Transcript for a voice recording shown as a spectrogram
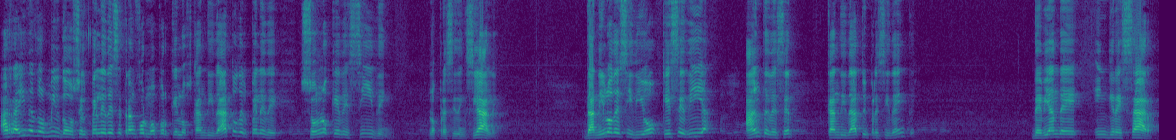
A raíz del 2012 el PLD se transformó porque los candidatos del PLD son los que deciden, los presidenciales. Danilo decidió que ese día, antes de ser candidato y presidente, debían de ingresar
